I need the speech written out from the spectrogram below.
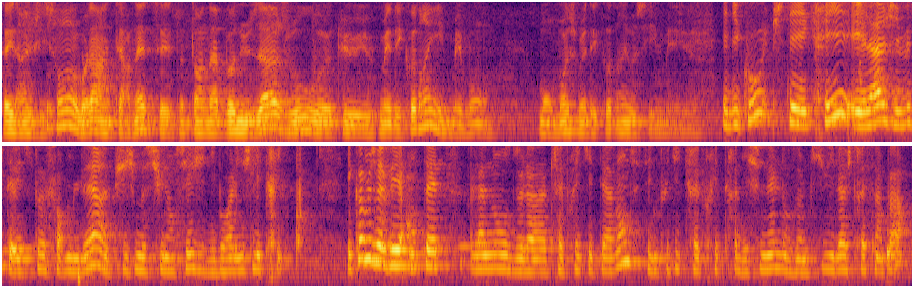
as une régisson, voilà, Internet, tu en as bon usage ou euh, tu mets des conneries. Mais bon, bon, moi je mets des conneries aussi. Mais... Et du coup, je t'ai écrit, et là j'ai vu que tu avais tout un formulaire, et puis je me suis lancée, j'ai dit, bon allez, je l'écris. Et comme j'avais en tête l'annonce de la crêperie qui était à vendre, c'était une petite crêperie traditionnelle dans un petit village très sympa,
